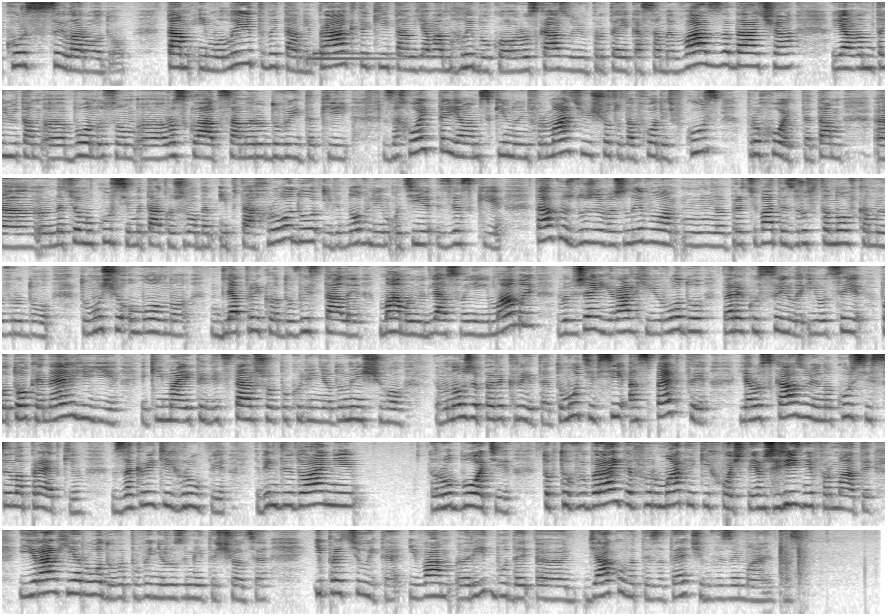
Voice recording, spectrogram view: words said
курс сила роду. Там і молитви, там і практики, там я вам глибоко розказую про те, яка саме у вас задача. Я вам даю там е, бонусом е, розклад саме родовий такий. Заходьте, я вам скину інформацію, що туди входить в курс. Проходьте. Там е, на цьому курсі ми також робимо і птах роду, і відновлюємо оці зв'язки. Також дуже важливо працювати з розстановками в роду, тому що умовно, для прикладу, ви стали мамою для своєї мами, ви вже ієрархію роду перекусили. І оцей поток енергії, який маєте від старшого покоління до нижчого, воно вже перекрите. Тому ці всі аспекти я розказую на курсі Сила предків в закритій групі, в індивідуальній роботі. Тобто вибирайте формат, який хочете. Я вже різні формати. Ієрархія роду, ви повинні розуміти, що це. І працюйте, і вам рід буде е, дякувати за те, чим ви займаєтесь.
